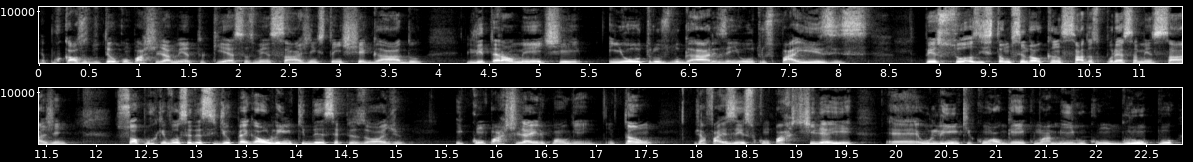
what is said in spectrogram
É por causa do teu compartilhamento que essas mensagens têm chegado literalmente em outros lugares, em outros países. Pessoas estão sendo alcançadas por essa mensagem só porque você decidiu pegar o link desse episódio e compartilhar ele com alguém. Então, já faz isso, compartilha aí é, o link com alguém, com um amigo, com um grupo,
